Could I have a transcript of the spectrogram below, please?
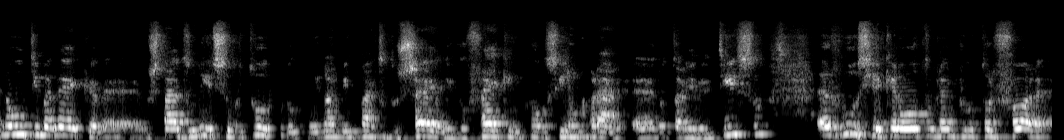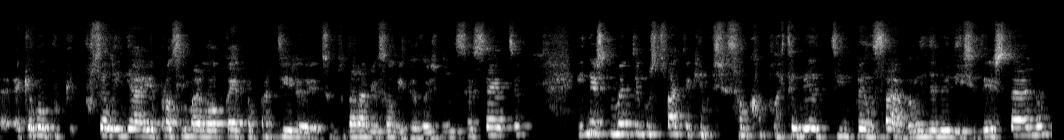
na última década, os Estados Unidos, sobretudo com o enorme impacto do shale e do fracking, conseguiram quebrar uh, notoriamente isso. A Rússia, que era outro grande produtor fora, acabou por, por se alinhar e aproximar da OPEP a partir, eh, sobretudo da Arábia Saudita, de 2017. E neste momento temos de facto aqui uma situação completamente impensável, ainda no início deste ano,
